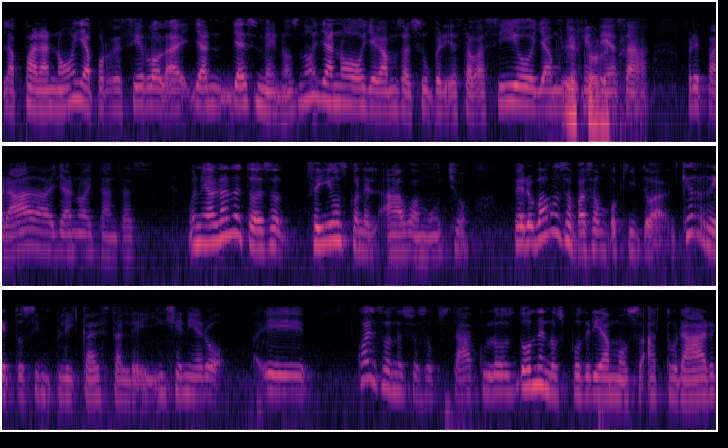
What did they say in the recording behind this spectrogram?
la paranoia, por decirlo, la, ya, ya es menos, ¿no? Ya no llegamos al súper y está vacío, ya mucha gente ya está preparada, ya no hay tantas. Bueno, y hablando de todo eso, seguimos con el agua mucho. Pero vamos a pasar un poquito a qué retos implica esta ley, ingeniero. Eh, ¿Cuáles son nuestros obstáculos? ¿Dónde nos podríamos atorar?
